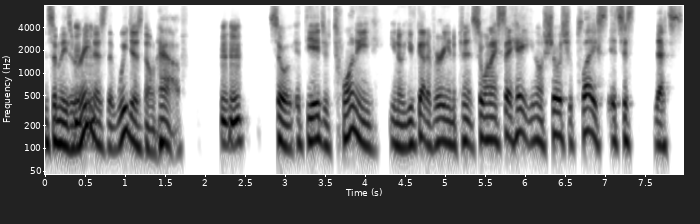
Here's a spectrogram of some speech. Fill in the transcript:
in some of these Mhm. arenas that we just don't have. Mhm. So at the age of 20, you know, you've got a very independent. So when I say, hey, you know, show us your place, it's just that's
